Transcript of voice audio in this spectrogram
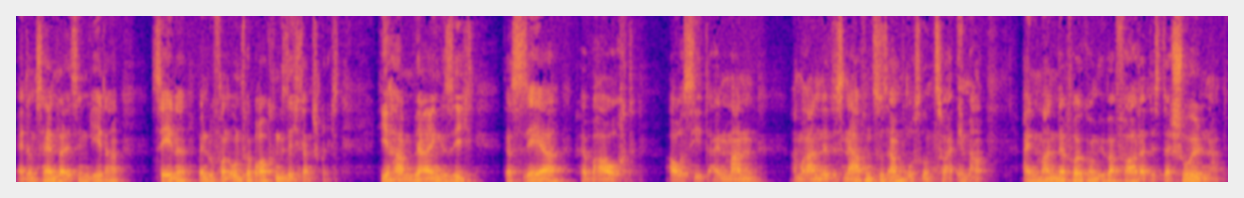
Adam Sandler ist in jeder Szene, wenn du von unverbrauchten Gesichtern sprichst. Hier haben wir ein Gesicht, das sehr verbraucht aussieht. Ein Mann, am Rande des Nervenzusammenbruchs und zwar immer. Ein Mann, der vollkommen überfordert ist, der Schulden hat,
